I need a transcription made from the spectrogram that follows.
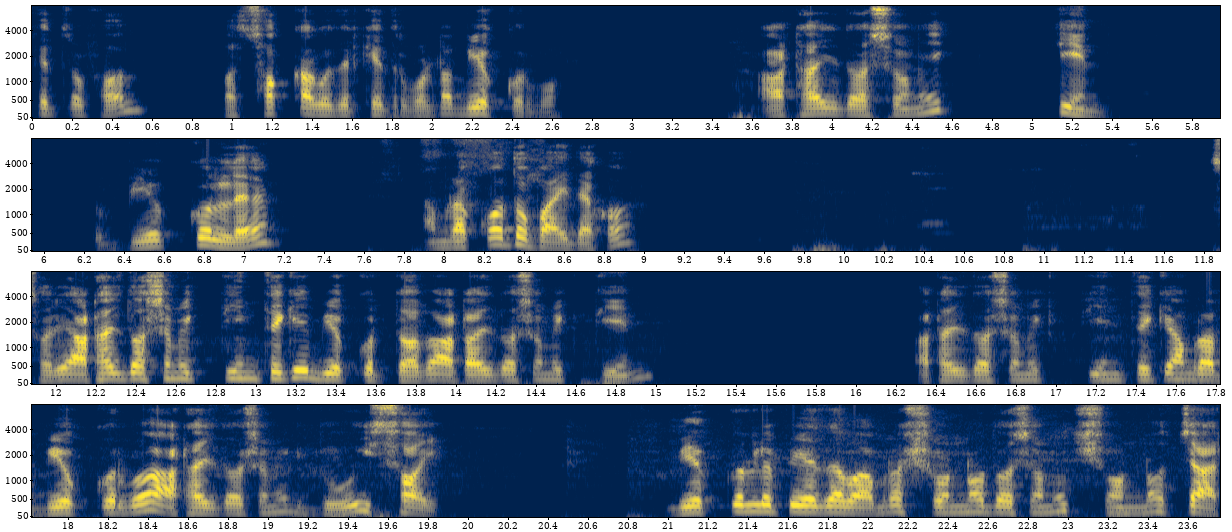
ক্ষেত্রফল বা ছক কাগজের ক্ষেত্রফলটা বিয়োগ করব। আঠাশ দশমিক তিন। বিয়োগ করলে আমরা কত পাই দেখো? সরি, আঠাশ দশমিক তিন থেকে বিয়োগ করতে হবে, আঠাশ দশমিক তিন। আঠাশ দশমিক তিন থেকে আমরা বিয়োগ করব আঠাশ দশমিক দুই ছয়। বিয়োগ করলে পেয়ে যাব আমরা শূন্য দশমিক শূন্য চার।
